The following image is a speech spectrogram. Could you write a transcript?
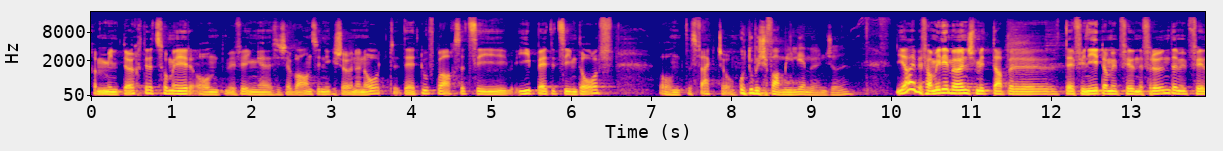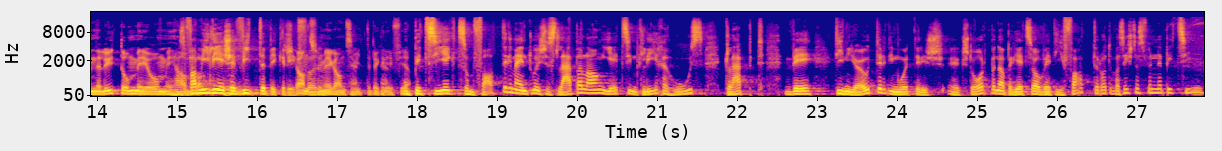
kommen meine Töchter zu mir und wir finden, es ist ein wahnsinnig schöner Ort, dort aufgewachsen zu sein, eingebettet zu sein im Dorf. Und das fängt schon. Und du bist ein Familienmensch, oder? Ja, ich bin Familienmensch, mit, aber definiert auch mit vielen Freunden, mit vielen Leuten um mich herum. Also Familie ist ein weiter Begriff. Ist ganz für mich ein ganz weiter Begriff, ja. Und Beziehung zum Vater, ich meine, du hast ein Leben lang jetzt im gleichen Haus gelebt wie deine Eltern. Die Mutter ist äh, gestorben, aber jetzt auch wie dein Vater, oder? Was ist das für eine Beziehung?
